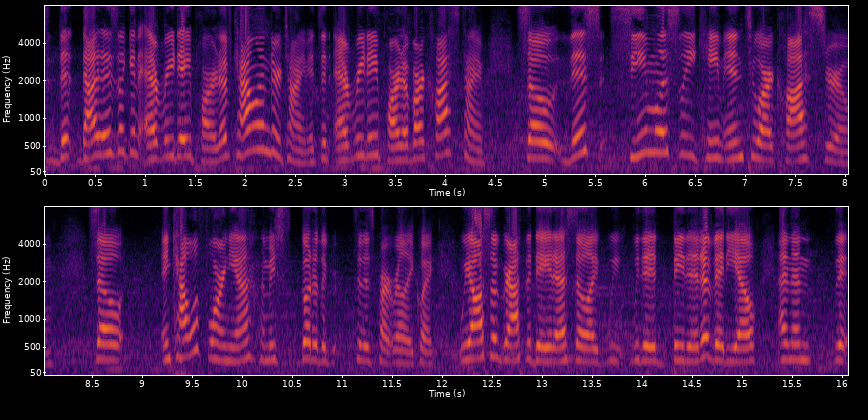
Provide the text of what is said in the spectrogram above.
th that is like an everyday part of calendar time. It's an everyday part of our class time. So this seamlessly came into our classroom. So in California, let me go to the to this part really quick. We also graph the data. So like we, we did they did a video, and then the,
